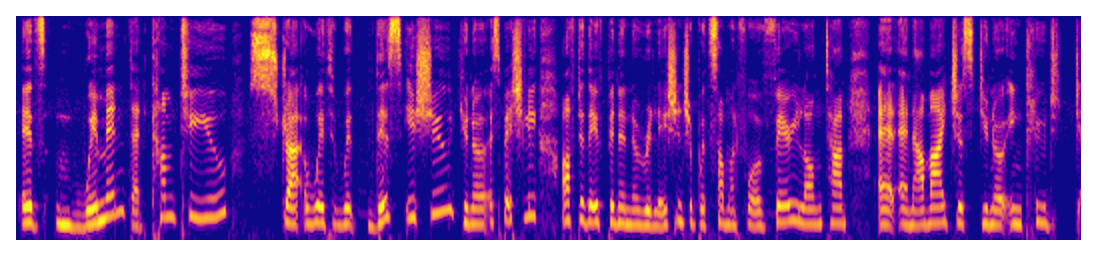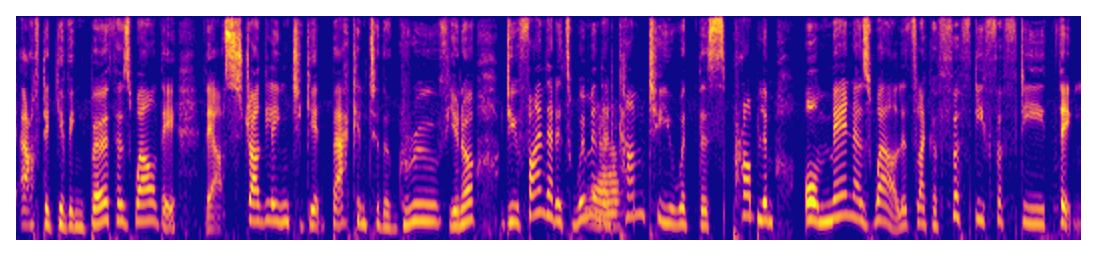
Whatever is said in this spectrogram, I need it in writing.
it's women that come to you with with this issue? You know, especially after they've been in a relationship with someone for a very long time, and, and I might just you know include after giving birth as well. They they are struggling to get back into the groove. You know, do you find that it's women yeah. that come to you with this problem, or men as well? It's like a 50-50 thing.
